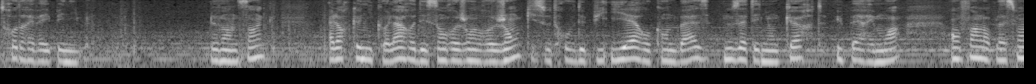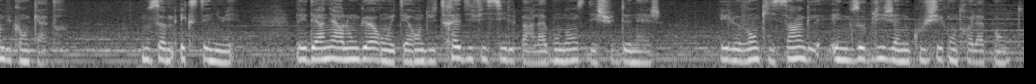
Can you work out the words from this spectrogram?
Trop de réveils pénibles. Le 25, alors que Nicolas redescend rejoindre Jean, qui se trouve depuis hier au camp de base, nous atteignons Kurt, Huppert et moi, enfin l'emplacement du camp 4. Nous sommes exténués. Les dernières longueurs ont été rendues très difficiles par l'abondance des chutes de neige. Et le vent qui cingle et nous oblige à nous coucher contre la pente.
